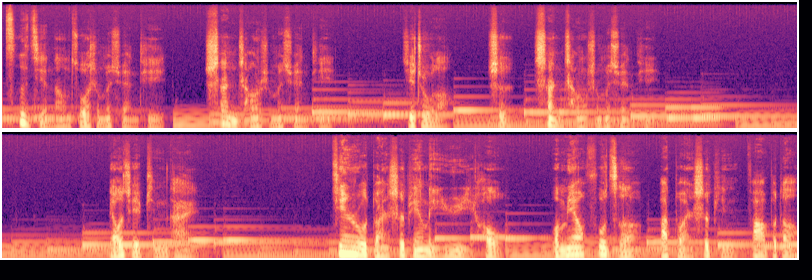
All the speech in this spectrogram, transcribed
自己能做什么选题，擅长什么选题。记住了，是擅长什么选题。了解平台。进入短视频领域以后，我们要负责把短视频发布到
